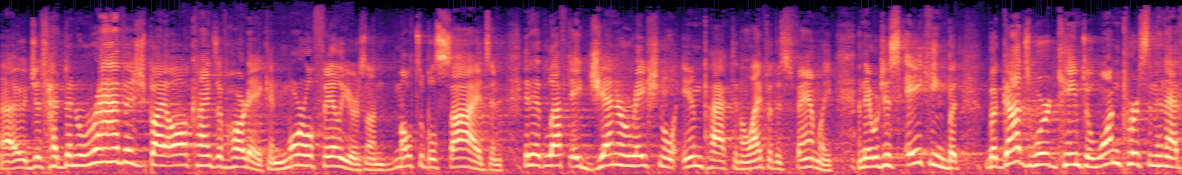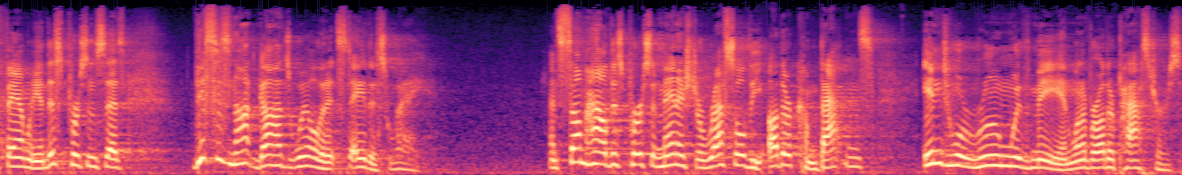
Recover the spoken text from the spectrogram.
uh, just had been ravaged by all kinds of heartache and moral failures on multiple sides, and it had left a generational impact in the life of this family. And they were just aching, but, but God's word came to one person in that family, and this person says, This is not God's will that it stay this way. And somehow this person managed to wrestle the other combatants into a room with me and one of our other pastors.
